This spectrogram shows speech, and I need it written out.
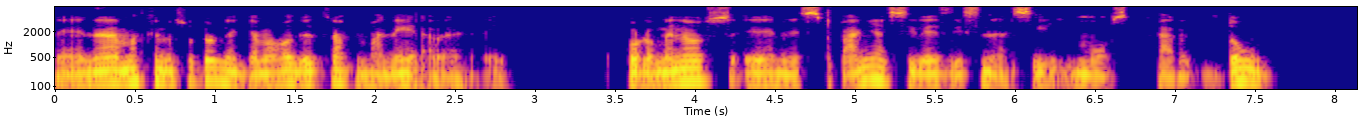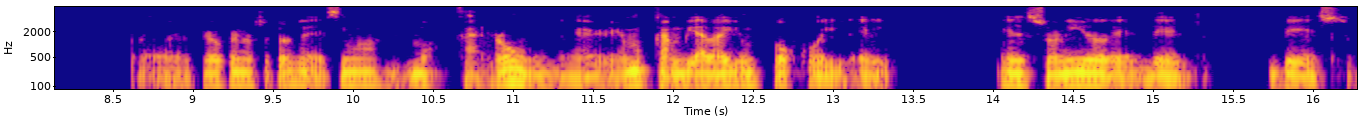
eh, nada más que nosotros le llamamos de otra manera, ¿verdad? Eh, por lo menos en España sí les dicen así moscardón. Eh, creo que nosotros le decimos moscarrón. eh, hemos cambiado ahí un poco el, el, el sonido de, de, de esto.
